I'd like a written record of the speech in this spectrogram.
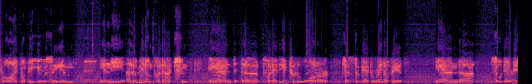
fluoride that they use in in the aluminum production and uh, put it into the water just to get rid of it. And uh, so there is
